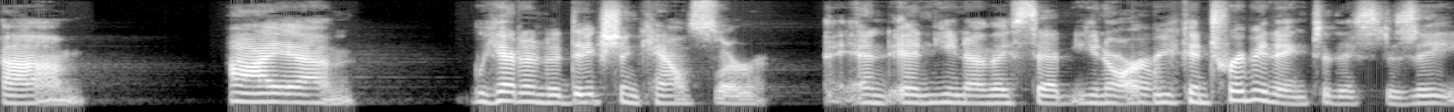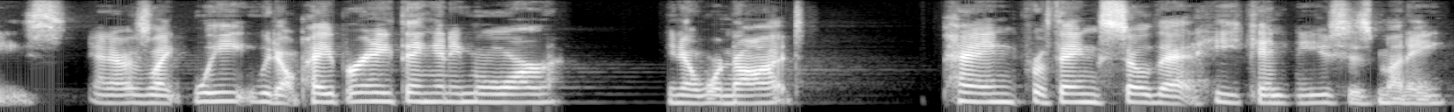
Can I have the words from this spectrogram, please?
Um, I um, we had an addiction counselor, and and you know they said, you know, are you contributing to this disease? And I was like, we we don't pay for anything anymore. You know, we're not paying for things so that he can use his money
